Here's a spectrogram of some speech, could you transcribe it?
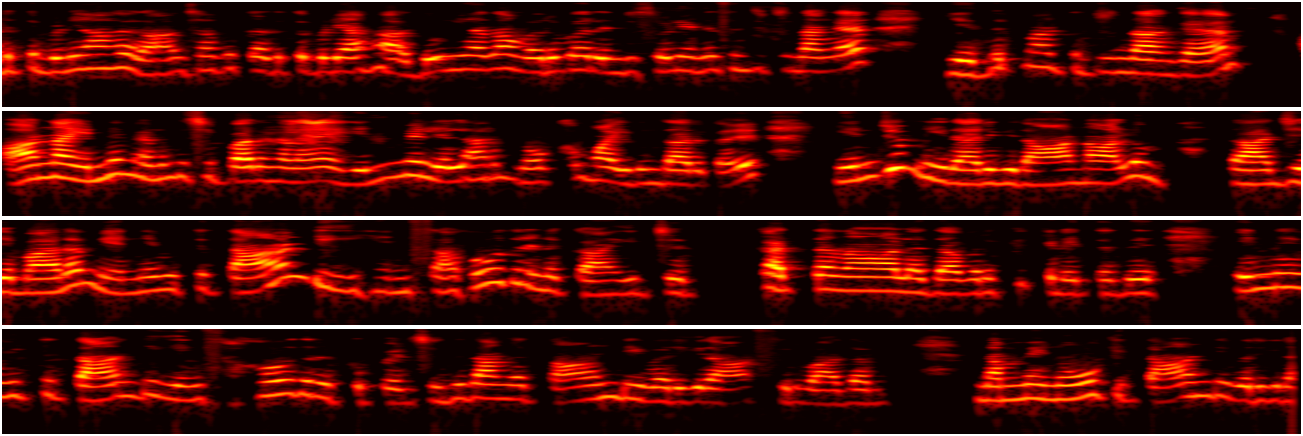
அடுத்தபடியாக ராஜாவுக்கு அடுத்தபடியாக அதோனியா தான் வருவார் என்று சொல்லி என்ன செஞ்சுட்டு இருந்தாங்க? எதிர்பார்த்துட்டு இருந்தாங்க ஆனா என்ன நடந்துச்சு பாருங்களேன். என்மேல் எல்லாரும் நோக்கமா இருந்தார்கள் என்றும் நீர் அறிவீர் ஆனாலும் ராஜ்யபாரம் என்னை விட்டு தாண்டி என் சகோதரனுக்கு ஆயிற்று. கத்தனால் அது அவருக்கு கிடைத்தது. என்னை விட்டு தாண்டி என் சகோதரருக்கு போயிடுச்சு. இதுதாங்க தாண்டி வருகிற ஆசீர்வாதம். நம்மை நோக்கி தாண்டி வருகிற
